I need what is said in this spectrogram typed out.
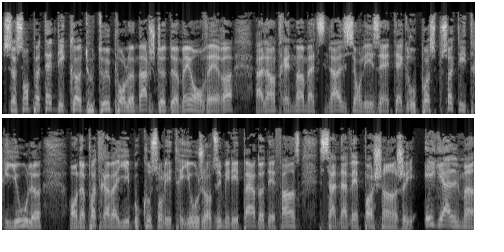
Ce sont peut-être des cas douteux pour le match de demain. On verra à l'entraînement matinal si on les intègre ou pas. C'est pour ça que les trios, là, on n'a pas travaillé beaucoup sur les trios aujourd'hui, mais les paires de défense, ça n'avait pas changé. Également,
